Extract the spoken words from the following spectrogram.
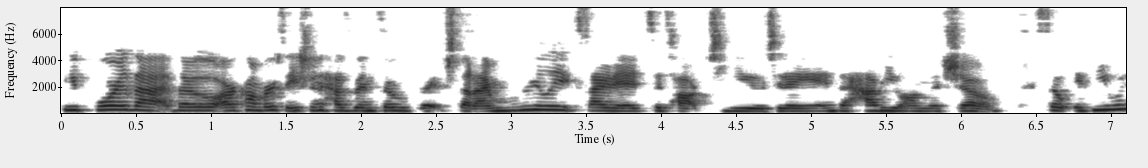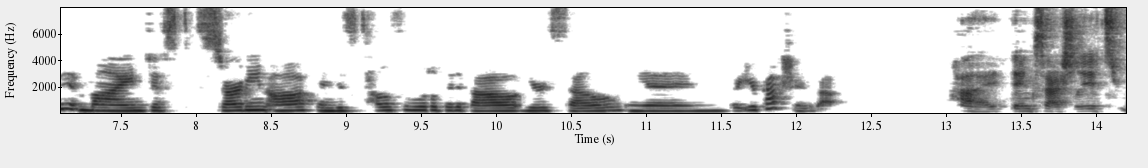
Before that, though, our conversation has been so rich that I'm really excited to talk to you today and to have you on the show. So if you wouldn't mind just starting off and just tell us a little bit about yourself and what you're passionate about. Hi, thanks, Ashley. It's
